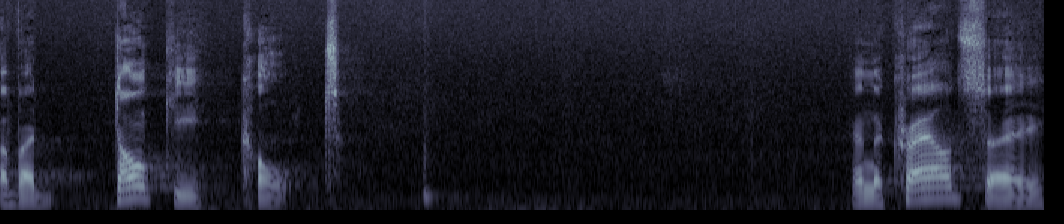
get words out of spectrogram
of a donkey colt. And the crowd say,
